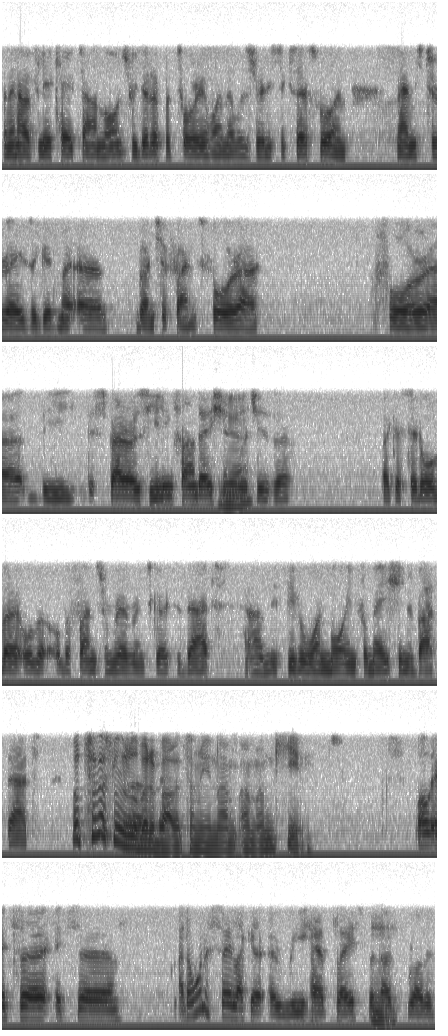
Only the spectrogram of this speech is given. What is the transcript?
and then hopefully a Cape Town launch. We did a Pretoria one that was really successful and managed to raise a good uh, bunch of funds for uh, for uh, the the Sparrows Healing Foundation, yeah. which is a like I said, all the all the all the funds from Reverence go to that. Um, if people want more information about that, well, tell us a little bit about it. I mean, I'm I'm, I'm keen. Well, it's a it's a I don't want to say like a, a rehab place, but mm. I'd rather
